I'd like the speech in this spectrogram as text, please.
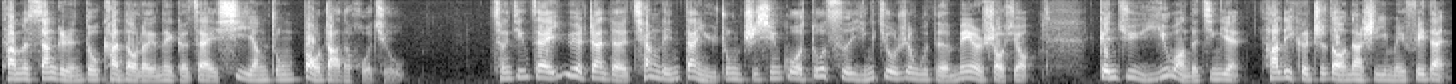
他们三个人都看到了那个在夕阳中爆炸的火球。曾经在越战的枪林弹雨中执行过多次营救任务的梅尔少校。根据以往的经验，他立刻知道那是一枚飞弹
